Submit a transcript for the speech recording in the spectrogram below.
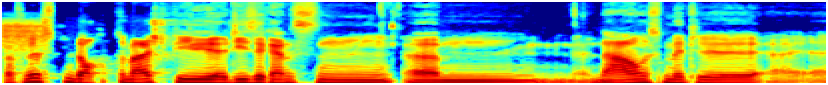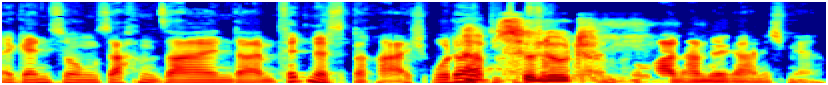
Das müssten doch zum Beispiel diese ganzen ähm, Nahrungsmittelergänzungen Sachen sein, da im Fitnessbereich, oder? Absolut. Die normalen Handel gar nicht mehr.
